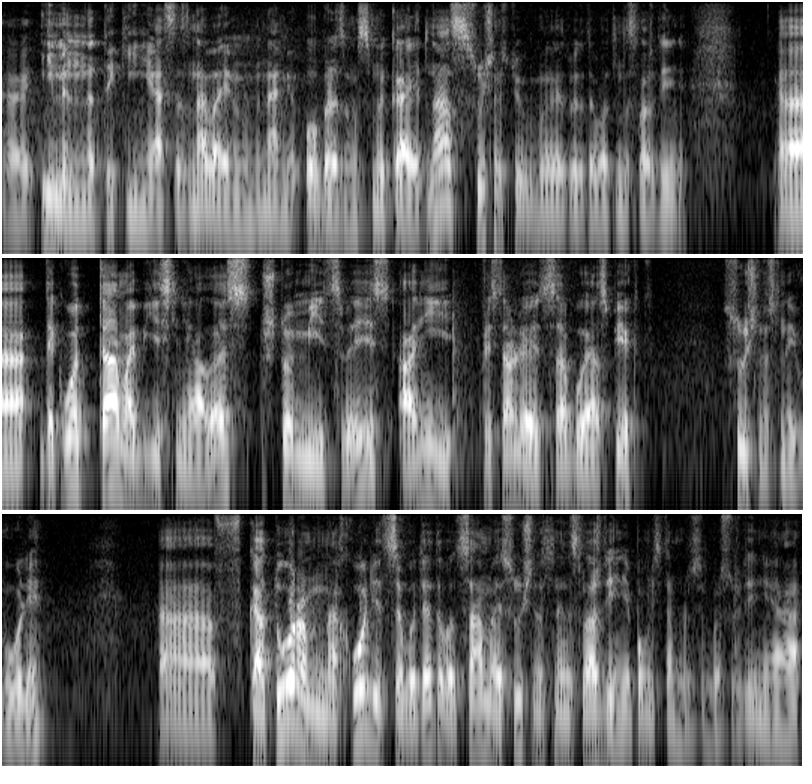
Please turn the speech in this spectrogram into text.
э, именно таки неосознаваемым нами образом смыкает нас с сущностью э, этого вот наслаждения. Э, так вот, там объяснялось, что митсвейс, они представляют собой аспект сущностной воли, в котором находится вот это вот самое сущностное наслаждение. Помните там рассуждение о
